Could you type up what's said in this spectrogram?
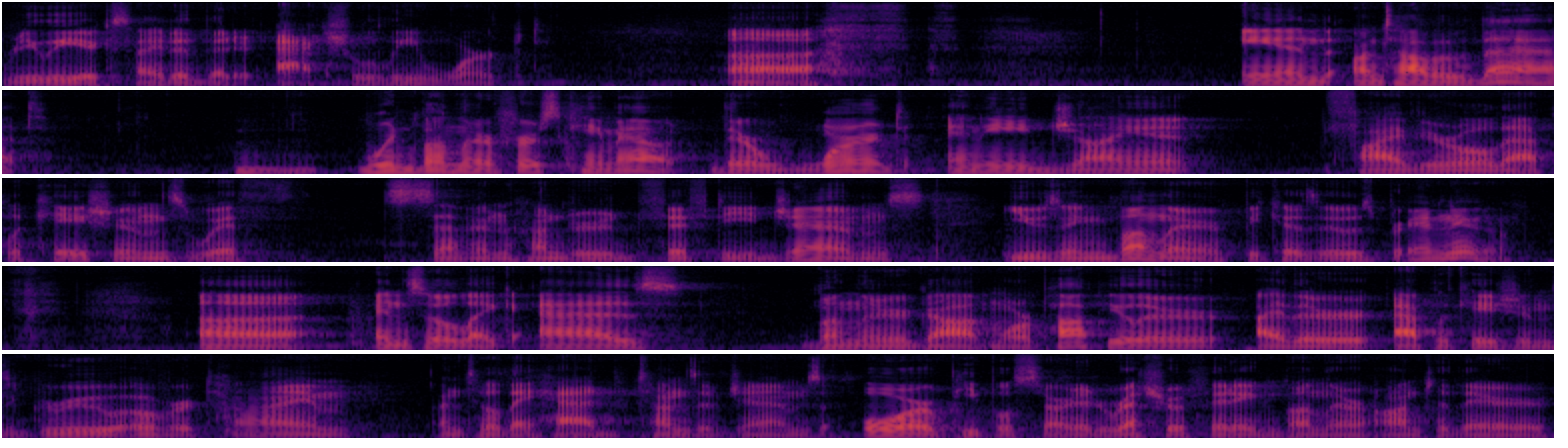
really excited that it actually worked. Uh, and on top of that, when Bundler first came out, there weren't any giant five-year-old applications with 750 gems using Bundler because it was brand new. Uh, and so like as Bundler got more popular, either applications grew over time until they had tons of gems, or people started retrofitting Bundler onto their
